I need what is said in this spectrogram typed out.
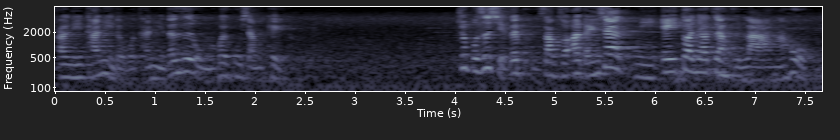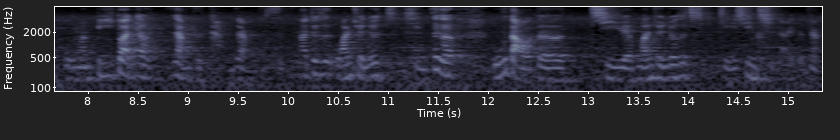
啊，你弹你的，我弹你，但是我们会互相配合，就不是写在谱上说啊，等一下你 A 段要这样子拉，然后我们 B 段要这样子弹，这样不是，那就是完全就是即兴。这个舞蹈的起源完全就是即即兴起来的这样。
